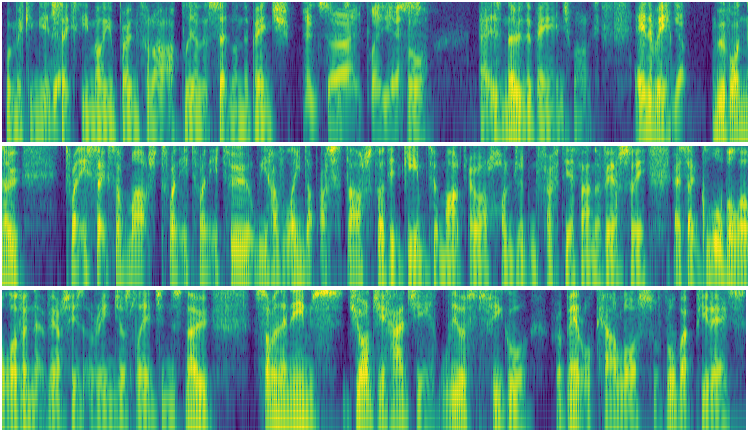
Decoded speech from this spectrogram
when we can get yeah. £16 million for a, a, player that's sitting on the bench? Exactly, yes. So it is now the benchmark. Anyway, yep. move on now. 26th of March 2022, we have lined up a star studded game to mark our 150th anniversary. It's a Global 11 versus Rangers Legends. Now, some of the names Georgie Hagi, Luis Figo, Roberto Carlos, Robert Pires,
